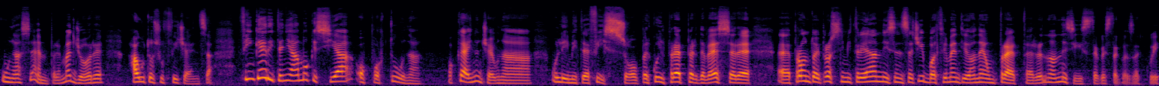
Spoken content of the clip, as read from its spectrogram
una sempre maggiore autosufficienza, finché riteniamo che sia opportuna ok? Non c'è una, un limite fisso per cui il prepper deve essere eh, pronto ai prossimi tre anni senza cibo, altrimenti non è un prepper. Non esiste questa cosa qui.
